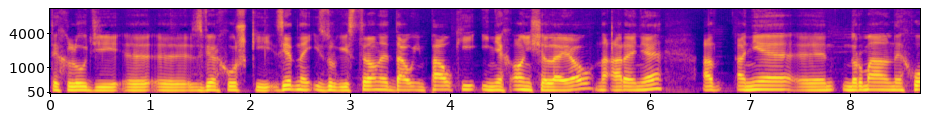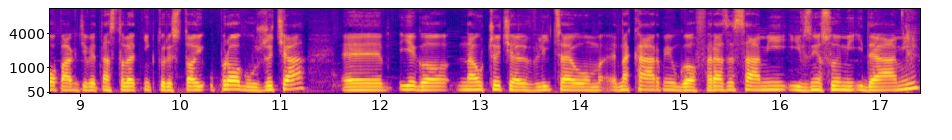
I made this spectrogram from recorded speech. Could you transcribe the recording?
tych ludzi y, y, z wierchuszki z jednej i z drugiej strony, dał im pałki i niech oni się leją na arenie, a, a nie normalny chłopak 19-letni, który stoi u progu życia. Y, jego nauczyciel w liceum nakarmił go frazesami i wzniosłymi ideami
